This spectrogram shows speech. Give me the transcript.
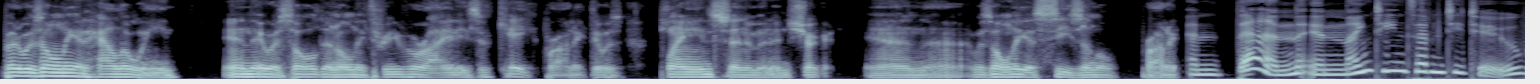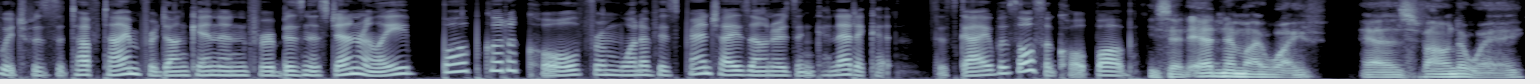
But it was only at Halloween and they were sold in only three varieties of cake product. There was plain, cinnamon, and sugar. And uh, it was only a seasonal product. And then in 1972, which was a tough time for Dunkin' and for business generally, Bob got a call from one of his franchise owners in Connecticut. This guy was also called Bob. He said, Edna, my wife, has found a way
